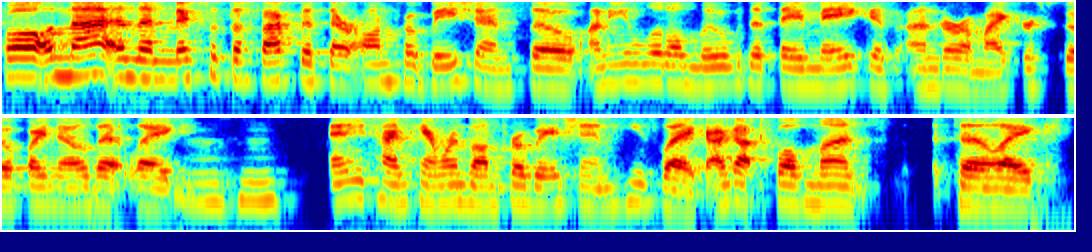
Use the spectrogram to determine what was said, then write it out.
Well, and that, and then mixed with the fact that they're on probation. So any little move that they make is under a microscope. I know that, like, mm-hmm. anytime Cameron's on probation, he's like, I got 12 months to like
